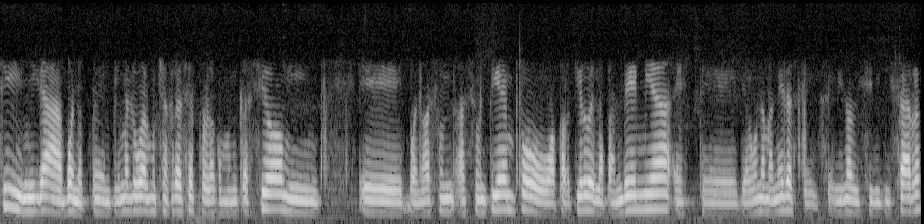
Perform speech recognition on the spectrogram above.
Sí, mira, bueno, en primer lugar, muchas gracias por la comunicación y eh, bueno, hace un, hace un tiempo, a partir de la pandemia, este, de alguna manera se, se vino a visibilizar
